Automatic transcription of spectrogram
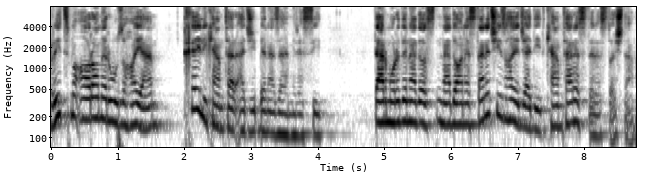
ریتم آرام روزهایم خیلی کمتر عجیب به نظر می رسید در مورد ندانستن چیزهای جدید کمتر استرس داشتم.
